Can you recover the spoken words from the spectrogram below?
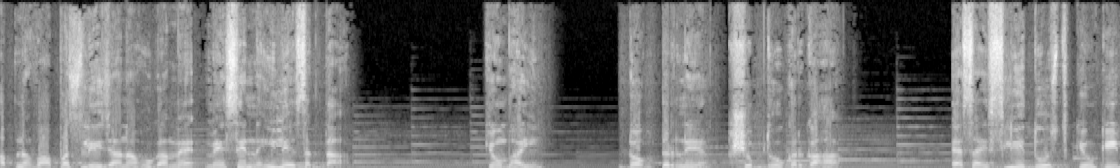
अपना वापस ले जाना होगा, मैं मैं इसे नहीं ले सकता। क्यों भाई? डॉक्टर ने क्षुब्ध होकर कहा, ऐसा इसलिए दोस्त, क्योंकि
